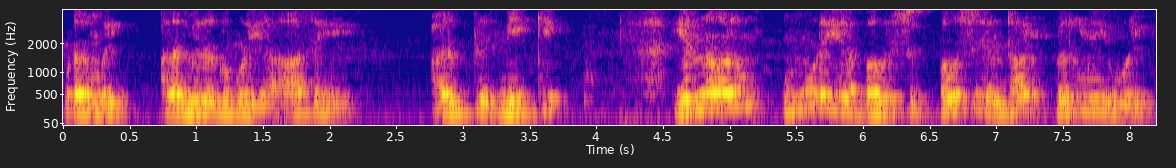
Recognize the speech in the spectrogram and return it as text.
உடம்பை அதன் மீது இருக்கக்கூடிய ஆசையை அறுத்து நீக்கி என்னாலும் உன்னுடைய பவுசு பவுசு என்றால் பெருமை ஒளி.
